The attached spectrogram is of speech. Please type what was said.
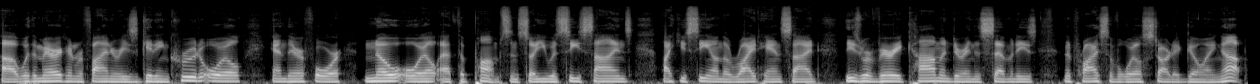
uh, with American refineries getting crude oil and therefore no oil at the pumps. And so you would see signs like you see on the right hand side. These were very common during the 70s, and the price of oil started going up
